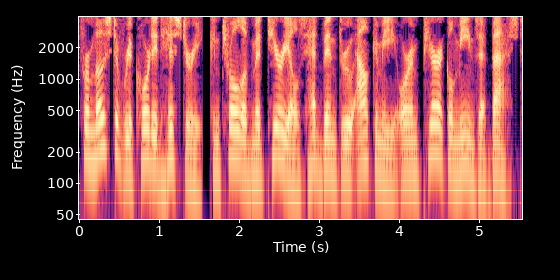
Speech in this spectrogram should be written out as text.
For most of recorded history, control of materials had been through alchemy or empirical means at best.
